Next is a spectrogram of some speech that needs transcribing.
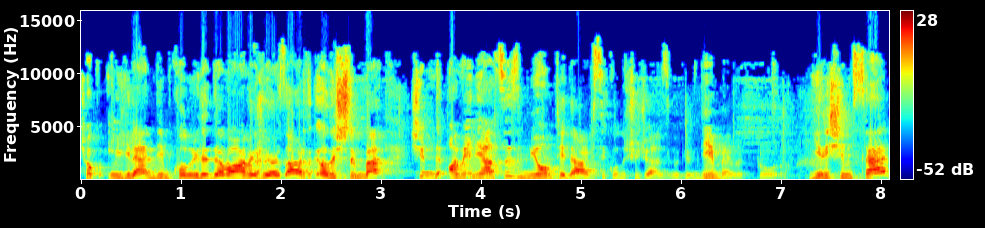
Çok ilgilendiğim konuyla devam ediyoruz. Artık alıştım ben. Şimdi ameliyatsız miyom tedavisi konuşacağız bugün değil mi? Evet doğru. Girişimsel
